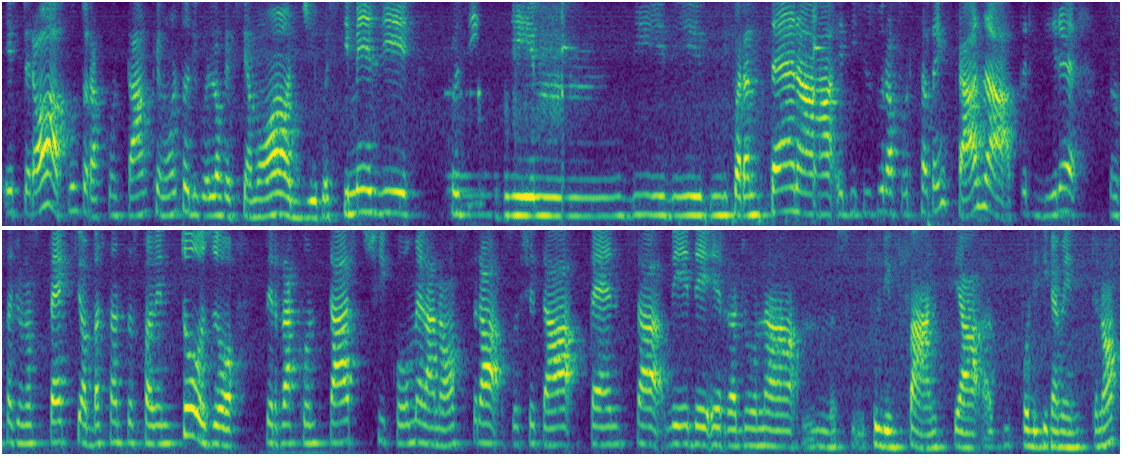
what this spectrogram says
e però appunto racconta anche molto di quello che siamo oggi, questi mesi così di, mm, di, di, di, quarantena e di chiusura forzata in casa per dire sono stati uno specchio abbastanza spaventoso per raccontarci come la nostra società pensa, vede e ragiona mh, mm, su, sull'infanzia eh, politicamente, no?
